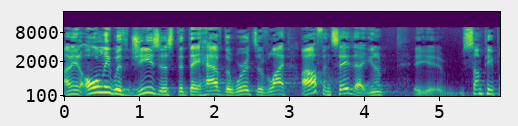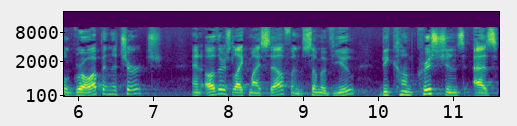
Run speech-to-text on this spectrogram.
I mean, only with Jesus did they have the words of life. I often say that, you know, some people grow up in the church, and others, like myself and some of you, become Christians as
